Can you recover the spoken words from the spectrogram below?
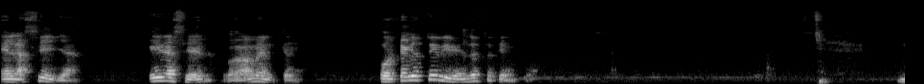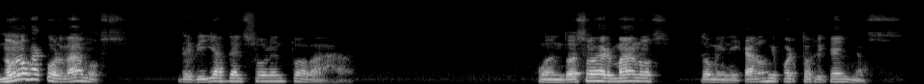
en la silla, y decir nuevamente, ¿por qué yo estoy viviendo este tiempo? No nos acordamos de Villas del Sol en Tuabaja, cuando esos hermanos dominicanos y puertorriqueños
